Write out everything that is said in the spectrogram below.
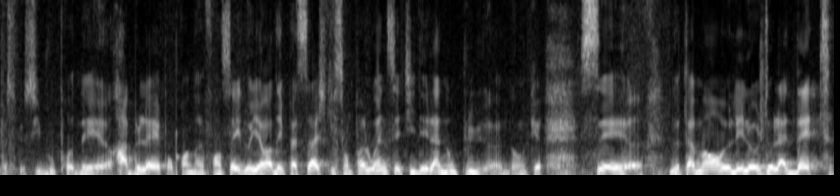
parce que si vous prenez Rabelais, pour prendre un français, il doit y avoir des passages qui sont pas loin de cette idée-là non plus. Hein. donc c'est euh, notamment euh, l'éloge de la dette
